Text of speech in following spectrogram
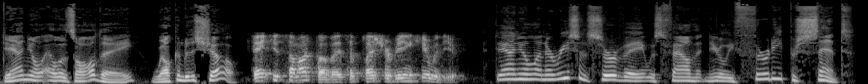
Daniel Elizalde, welcome to the show. Thank you so much, Bob. It's a pleasure being here with you. Daniel, in a recent survey, it was found that nearly 30%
